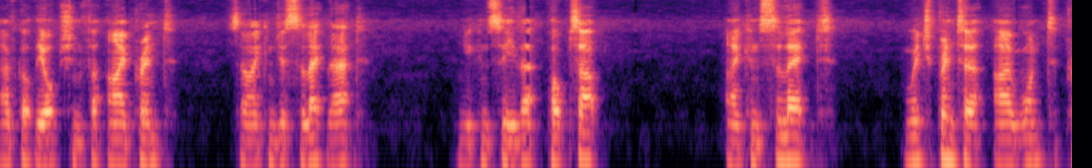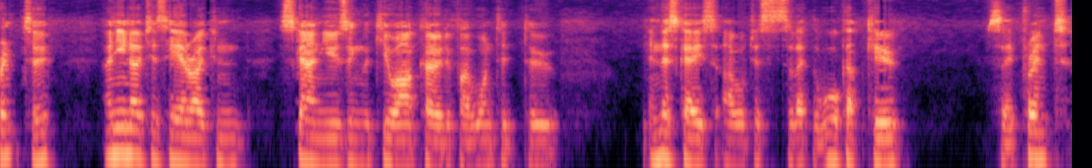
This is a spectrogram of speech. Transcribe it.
I've got the option for iPrint. So I can just select that you can see that pops up. I can select which printer I want to print to and you notice here I can scan using the QR code if I wanted to. In this case I will just select the walk-up queue, say print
